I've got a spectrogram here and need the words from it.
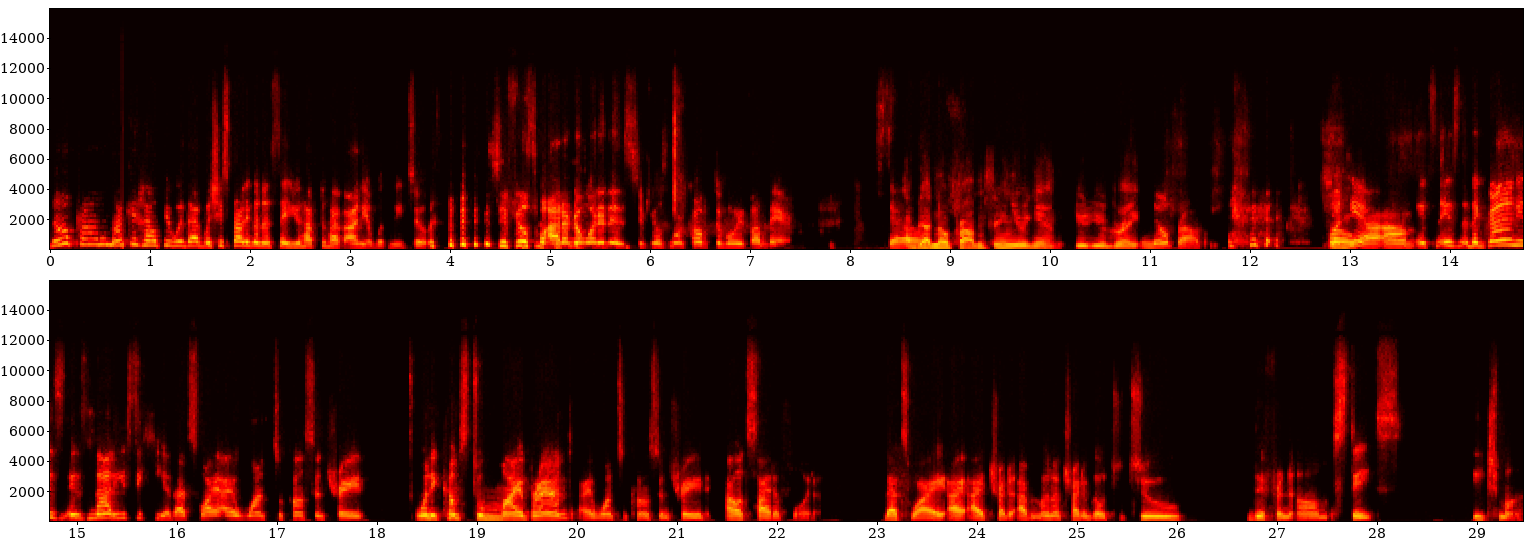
no problem. I can help you with that. But she's probably gonna say you have to have Anya with me too. she feels more. I don't know what it is. She feels more comfortable if I'm there. So I've got no problem seeing you again. You, are great. No problem. so, but yeah, um, it's, it's the grind is is not easy here. That's why I want to concentrate. When it comes to my brand, I want to concentrate outside of Florida. That's why I, I try to. I'm gonna try to go to two different um, states each month.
